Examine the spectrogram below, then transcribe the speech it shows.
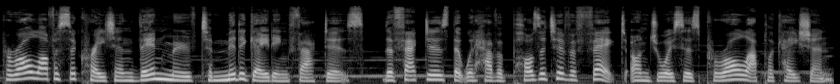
Parole Officer Creighton then moved to mitigating factors, the factors that would have a positive effect on Joyce's parole application.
